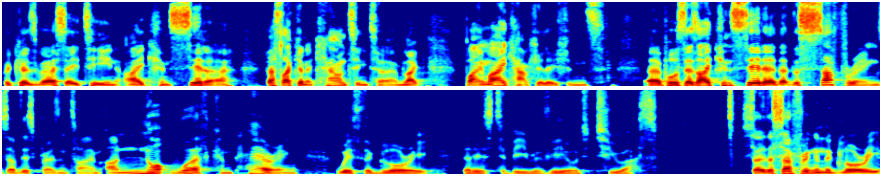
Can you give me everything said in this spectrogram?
Because verse 18, I consider, that's like an accounting term, like by my calculations, uh, Paul says, I consider that the sufferings of this present time are not worth comparing with the glory that is to be revealed to us. So the suffering and the glory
